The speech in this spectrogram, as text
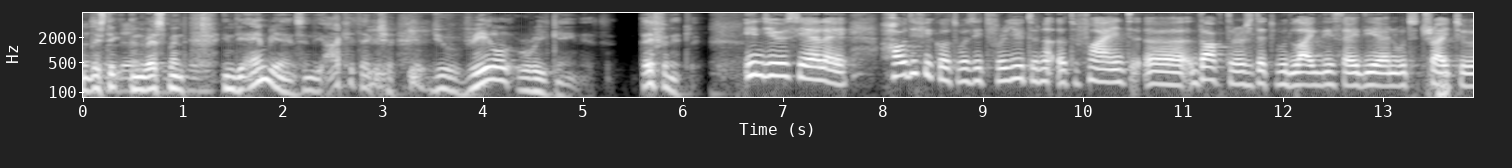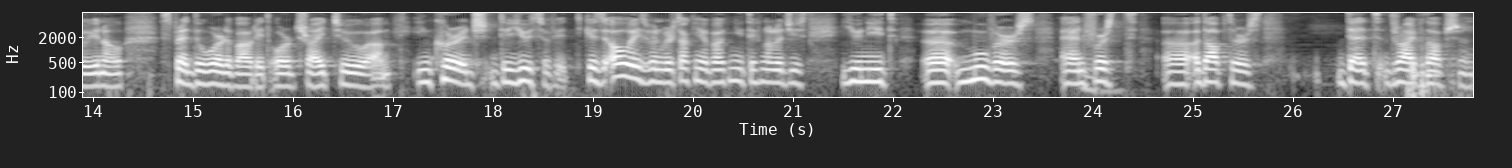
investi investment in the ambience in the architecture, you will regain it definitely. In the UCLA, how difficult was it for you to uh, to find uh, doctors that would like this idea and would try to you know spread the word about it or try to um, encourage the use of it? Because always when we're talking about new technologies, you need uh, movers and first uh, adopters that drive adoption.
